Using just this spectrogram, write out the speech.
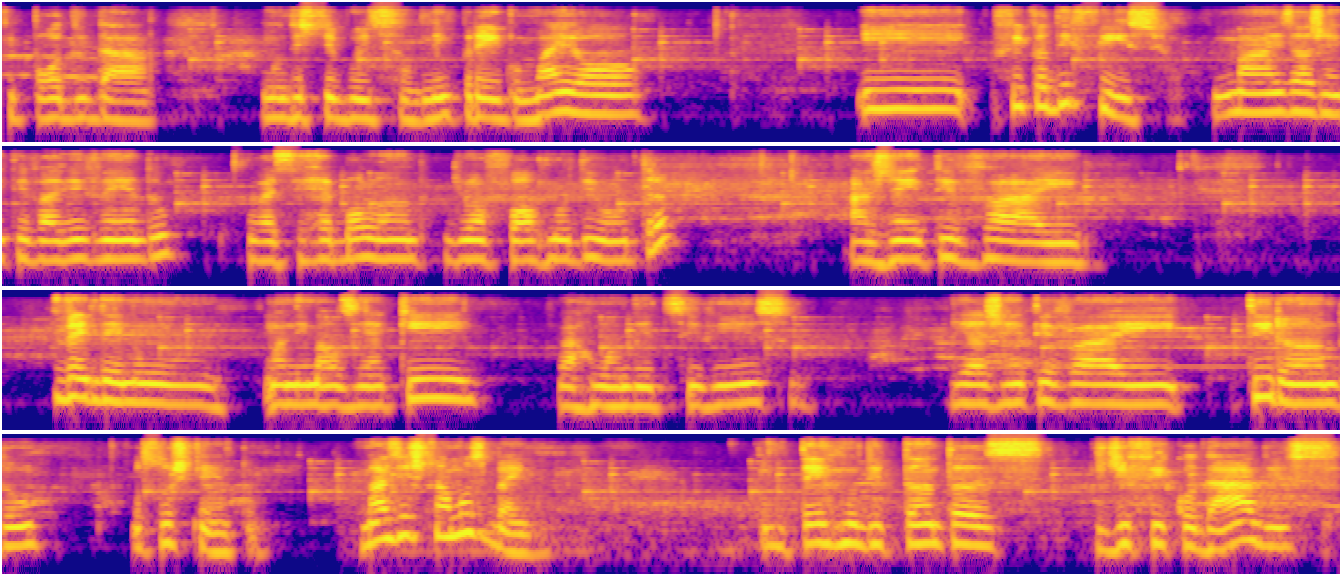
que pode dar uma distribuição de emprego maior. E fica difícil, mas a gente vai vivendo, vai se rebolando de uma forma ou de outra. A gente vai vendendo um, um animalzinho aqui, arrumando de serviço, e a gente vai tirando o sustento. Mas estamos bem. Em termos de tantas dificuldades,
